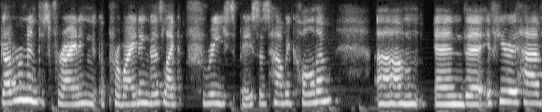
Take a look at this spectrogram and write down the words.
Government is providing providing us like free spaces, how we call them. Um, and uh, if you have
